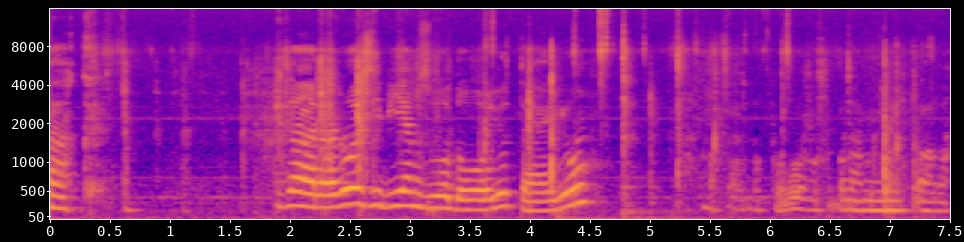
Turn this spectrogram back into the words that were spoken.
Так. Зараз розіб'ємо з водою тею. Напевно, положу, щоб вона мені не впала.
